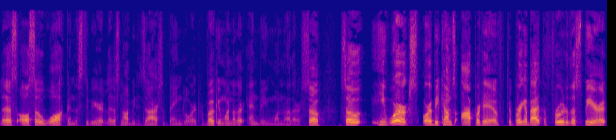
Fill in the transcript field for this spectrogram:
let us also walk in the Spirit. Let us not be desirous of vainglory, provoking one another, envying one another. So, so he works or becomes operative to bring about the fruit of the Spirit.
